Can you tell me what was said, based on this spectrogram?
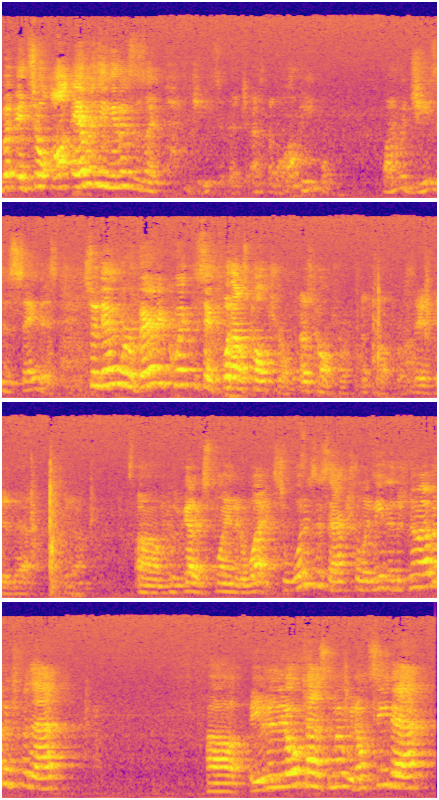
but and so all, everything in us is like, oh, Jesus, of all people. Why would Jesus say this? So then we're very quick to say, well, that was cultural. That was cultural. That was cultural. They did that, you know, because um, we've got to explain it away. So what does this actually mean? And there's no evidence for that. Uh, even in the Old Testament, we don't see that.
